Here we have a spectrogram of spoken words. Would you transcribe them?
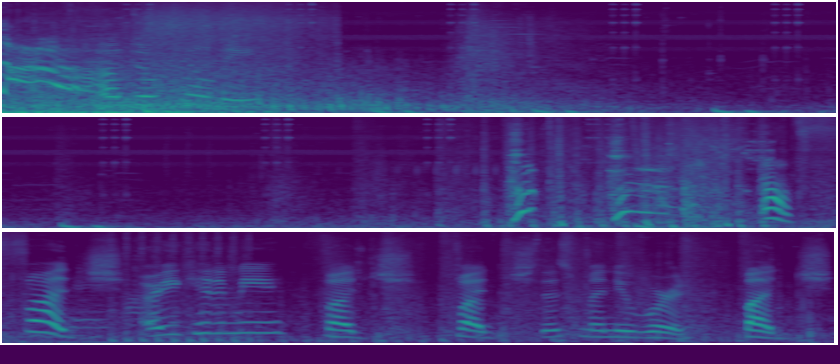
Oh don't kill me. Oh fudge. Are you kidding me? Fudge. Fudge. That's my new word. Fudge.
